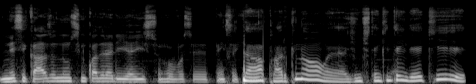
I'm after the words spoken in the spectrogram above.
nesse caso, não se enquadraria isso? Ou você pensa que. Não, claro que não. É, a gente tem que entender que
